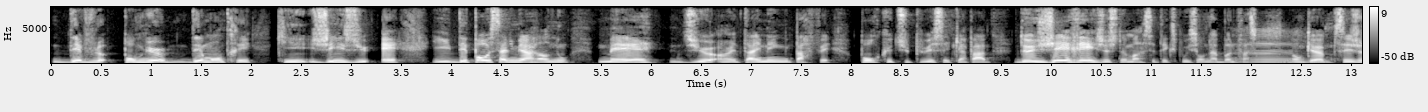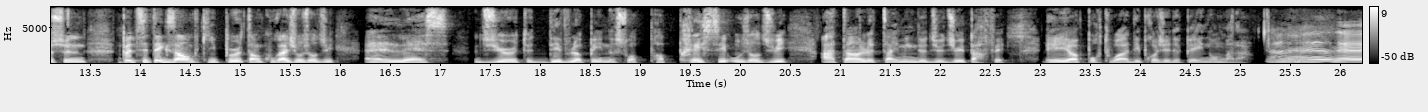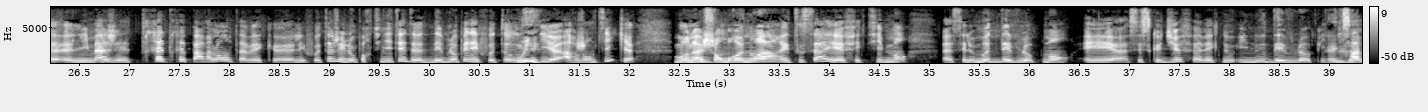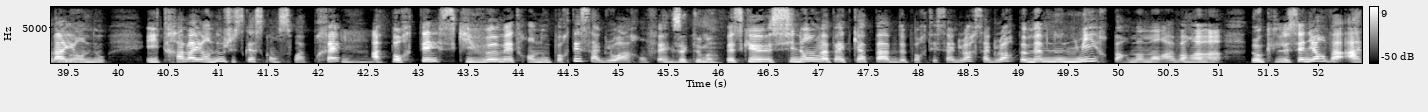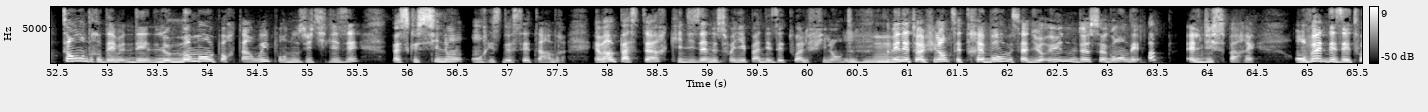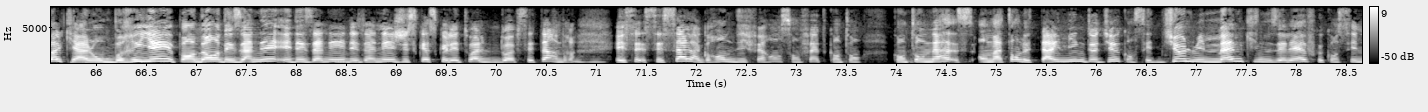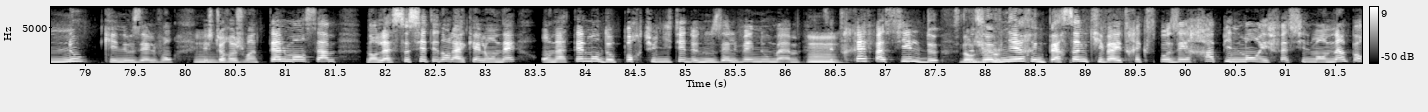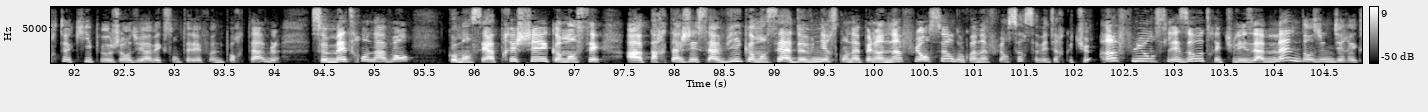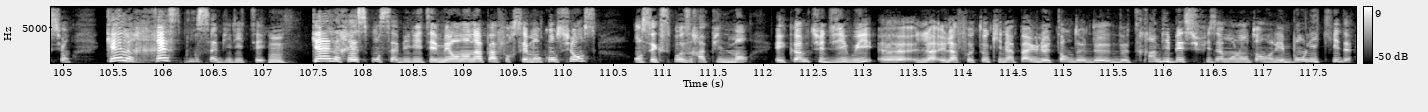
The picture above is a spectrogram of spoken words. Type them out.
pour mieux démontrer qui Jésus est. Il dépose sa lumière en nous, mais Dieu a un timing parfait pour que tu puisses être capable de gérer justement cette exposition de la bonne façon. Donc, euh, c'est juste un petit exemple qui peut t'encourager aujourd'hui. Euh, laisse Dieu te développer. Ne sois pas pressé aujourd'hui. Attends le timing de Dieu. Dieu est parfait et il a pour toi des projets de paix et non de malheur. Amen. Euh, L'image est très très parlante avec euh, les photos. J'ai eu l'opportunité de développer des photos Oui. aussi euh, argentiques dans la chambre noire et tout ça. Et effectivement, euh, c'est le mot de développement et euh, c'est ce que Dieu fait avec nous. Il nous développe, il Exactement. travaille en nous. Et il travaille en nous jusqu'à ce qu'on soit prêt Mhm. à porter ce qu'il veut mettre en nous, porter sa gloire en fait. Exactement. Parce que sinon, on ne va pas être capable de porter sa gloire. Sa gloire peut même nous nuire par moment. Avoir un- Mhm. un- Donc le Seigneur va attendre des- des- le moment opportun, oui, pour nous utiliser, parce que sinon, on risque de s'éteindre. Il y avait un pasteur qui disait, ne soyez pas des étoiles filantes. Mhm. Vous savez, une étoile filante, c'est très beau, mais ça dure une, deux secondes et hop, elle disparaît. On veut être des étoiles qui allons briller pendant des années et des années et des années jusqu'à ce que l'étoile doive s'éteindre. Et c'est c'est ça la grande différence, en fait, quand on, quand on, a, on attend le timing de Dieu, quand c'est Dieu lui-même qui nous élève, que quand c'est nous qui nous élevons. Et je te rejoins tellement, Sam, dans la société dans laquelle on est, on a tellement d'opportunités de nous élever nous-mêmes. Mm. C'est très facile de, devenir une personne qui va être exposée rapidement et facilement. N'importe qui peut aujourd'hui, avec son téléphone portable, se mettre en avant, commencer à prêcher, commencer à partager sa vie, commencer à devenir ce qu'on appelle un influenceur. Donc un influenceur, ça veut dire que tu influences les autres et tu les amènes dans une direction. Quelle responsabilité Hmm. Quelle responsabilité Mais on n'en a pas forcément conscience. On s'expose rapidement. Et comme tu dis, oui, euh, la, la photo qui n'a pas eu le temps de, de, de trimbiber suffisamment longtemps dans les bons liquides,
